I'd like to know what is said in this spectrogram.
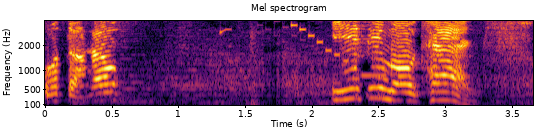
What the hell? Easy mode tanks.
